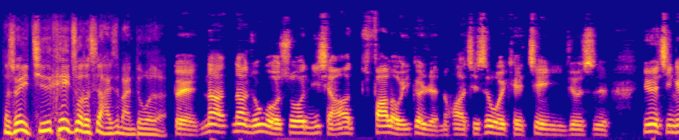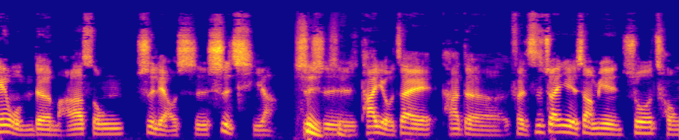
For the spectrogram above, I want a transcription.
那所以其实可以做的事还是蛮多的。对，那那如果说你想要 follow 一个人的话，其实我也可以建议，就是因为今天我们的马拉松治疗师世奇啊，是是，他有在他的粉丝专业上面说，从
